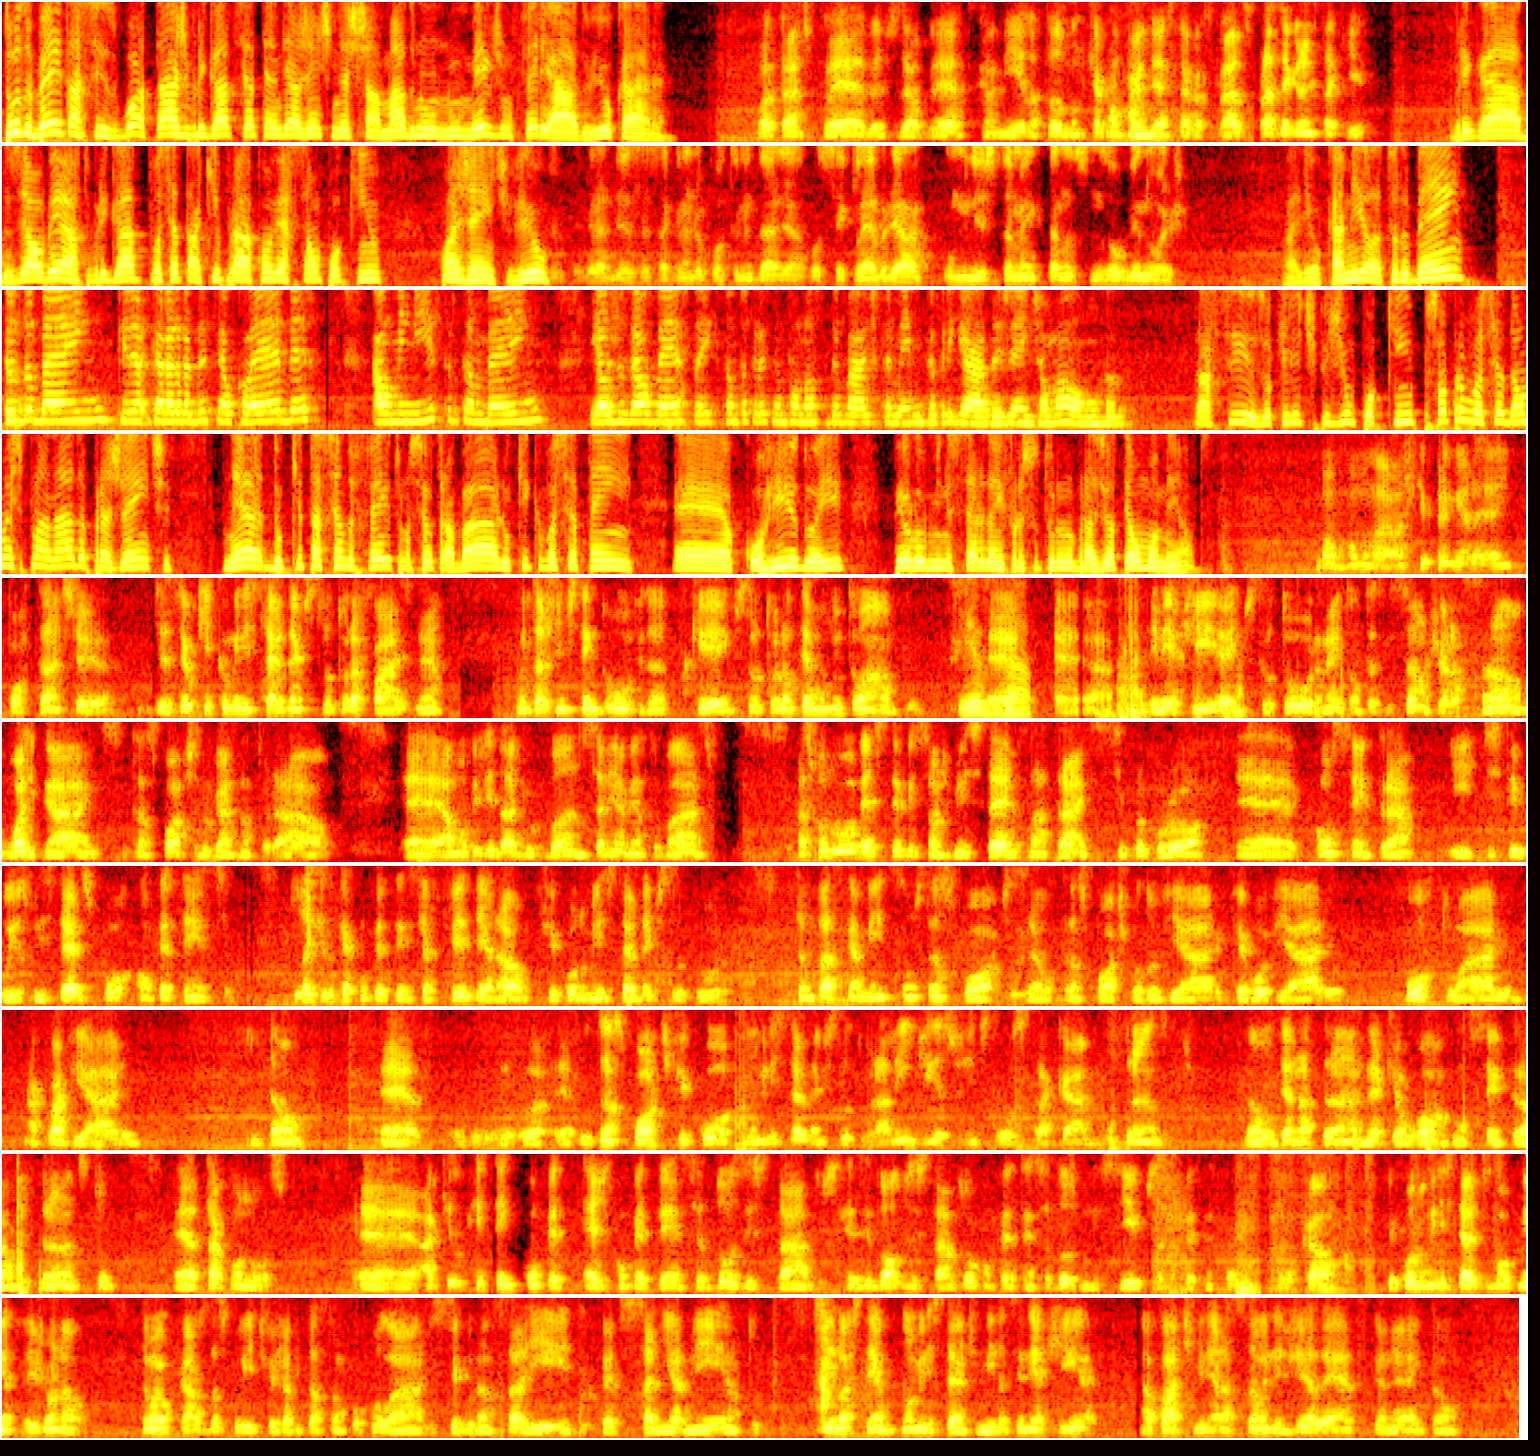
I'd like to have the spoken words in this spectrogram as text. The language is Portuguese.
Tudo bem, Tarcísio? Boa tarde, obrigado por você atender a gente nesse chamado no, no meio de um feriado, viu, cara? Boa tarde, Kleber, José Alberto, Camila, todo mundo que acompanha o DS Águas Claras. Prazer grande estar aqui. Obrigado. Zé Alberto, obrigado por você estar aqui para conversar um pouquinho com a gente, viu? Eu agradeço essa grande oportunidade a você, Kleber, e ao ministro também que está nos, nos ouvindo hoje. Valeu. Camila, tudo bem? Tudo bem. Quero agradecer ao Kleber, ao ministro também e ao José Alberto aí que tanto acrescentou ao nosso debate também. Muito obrigada, gente. É uma honra. Tarcísio, eu queria te pedir um pouquinho, só para você dar uma explanada para a gente, né, do que está sendo feito no seu trabalho, o que, que você tem é, corrido aí pelo Ministério da Infraestrutura no Brasil até o momento. Bom, vamos lá. Eu acho que primeiro é importante dizer o que, que o Ministério da Infraestrutura faz, né? Muita gente tem dúvida, porque infraestrutura é um termo muito amplo. Exato. É, é, energia é infraestrutura, né? então transmissão, geração, óleo e gás, o transporte do gás natural, é, a mobilidade urbana, o saneamento básico. Mas quando houve a distribuição de ministérios lá atrás, se procurou é, concentrar e distribuir os ministérios por competência. Tudo aquilo que é competência federal ficou no Ministério da Infraestrutura. Então, basicamente, são os transportes, é o transporte rodoviário, ferroviário, portuário, aquaviário. Então, é, o, o, é, o, transporte ficou no Ministério da Infraestrutura. Além disso, a gente trouxe para cá o trânsito. Então, o Denatran, né, que é o órgão central de trânsito, está é, tá conosco. É, aquilo que tem é de competência dos estados, residual dos estados ou competência dos municípios, a competência local, ficou no Ministério do Desenvolvimento Regional. Então, é o caso das políticas de habitação popular, de segurança hídrica, de saneamento, e nós temos no Ministério de Minas e Energia a parte de mineração, energia elétrica, né? Então,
